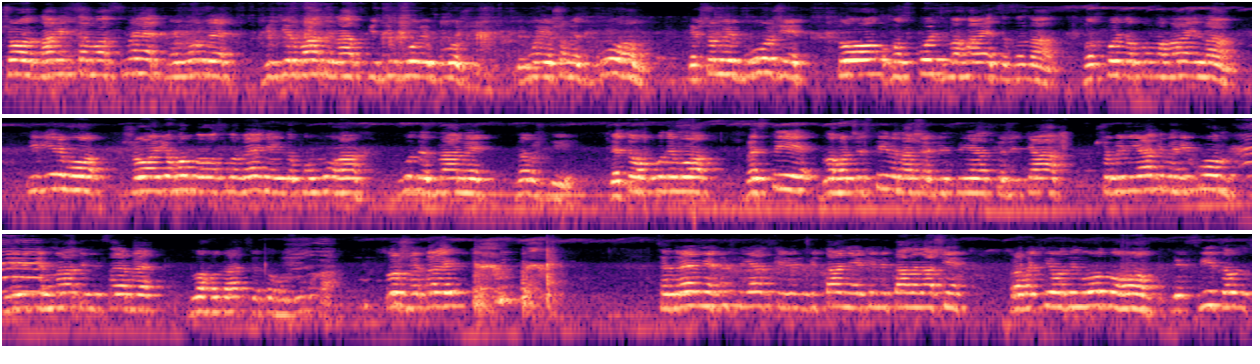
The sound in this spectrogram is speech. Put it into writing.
що навіть сама смерть не може відірвати нас від любові Божої. Тому якщо ми з Богом, якщо ми Божі, то Господь змагається за нас, Господь допомагає нам. І віримо, що Його благословення і допомога буде з нами завжди. Для цього будемо вести благочестиве наше християнське життя, щоб ніяким гріхом не відігнати від себе благодать Святого Духа. Тож нехай це древнє християнське вітання, яке вітали наші прабатьки один одного, як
